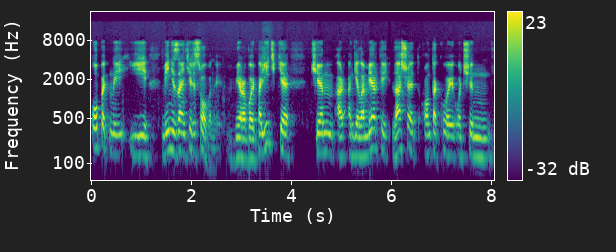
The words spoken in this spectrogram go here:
опытный и менее заинтересованный в мировой политике, чем Ангела Меркель. Лашет, он такой очень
